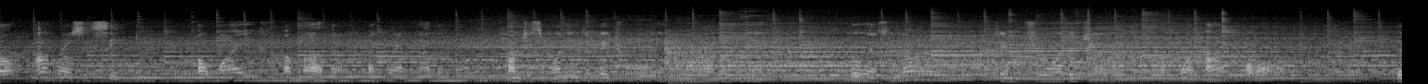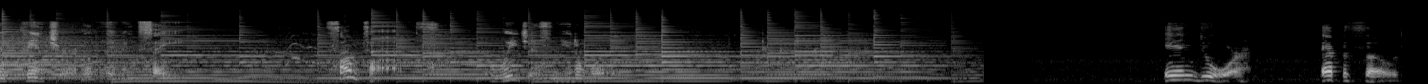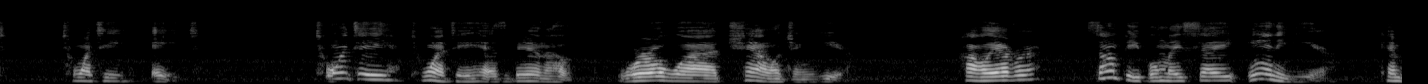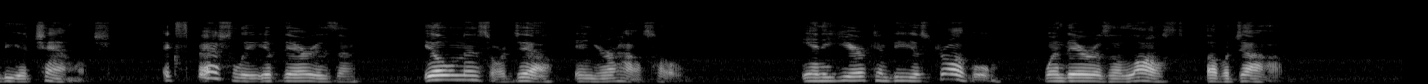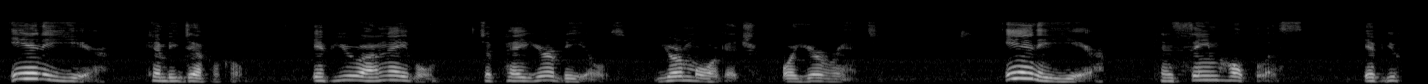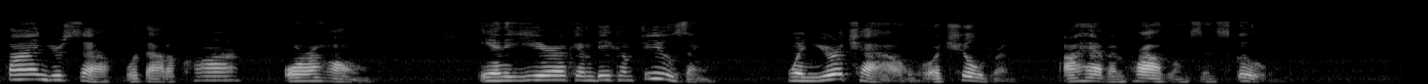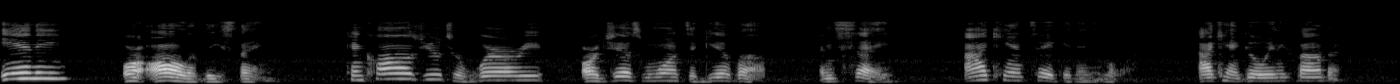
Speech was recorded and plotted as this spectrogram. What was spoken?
Hello, I'm Rosie C. A wife, a mother, a grandmother. I'm just one individual in a world of many who has learned to enjoy the journey of what I call the adventure of living saved. Sometimes we just need a word. Endure, episode 28. 2020 has been a worldwide challenging year. However, some people may say any year can be a challenge, especially if there is an illness or death in your household. Any year can be a struggle when there is a loss of a job. Any year can be difficult if you are unable to pay your bills, your mortgage, or your rent. Any year can seem hopeless if you find yourself without a car or a home. Any year can be confusing when your child or children are having problems in school. Any or all of these things can cause you to worry or just want to give up and say, I can't take it anymore. I can't go any farther.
